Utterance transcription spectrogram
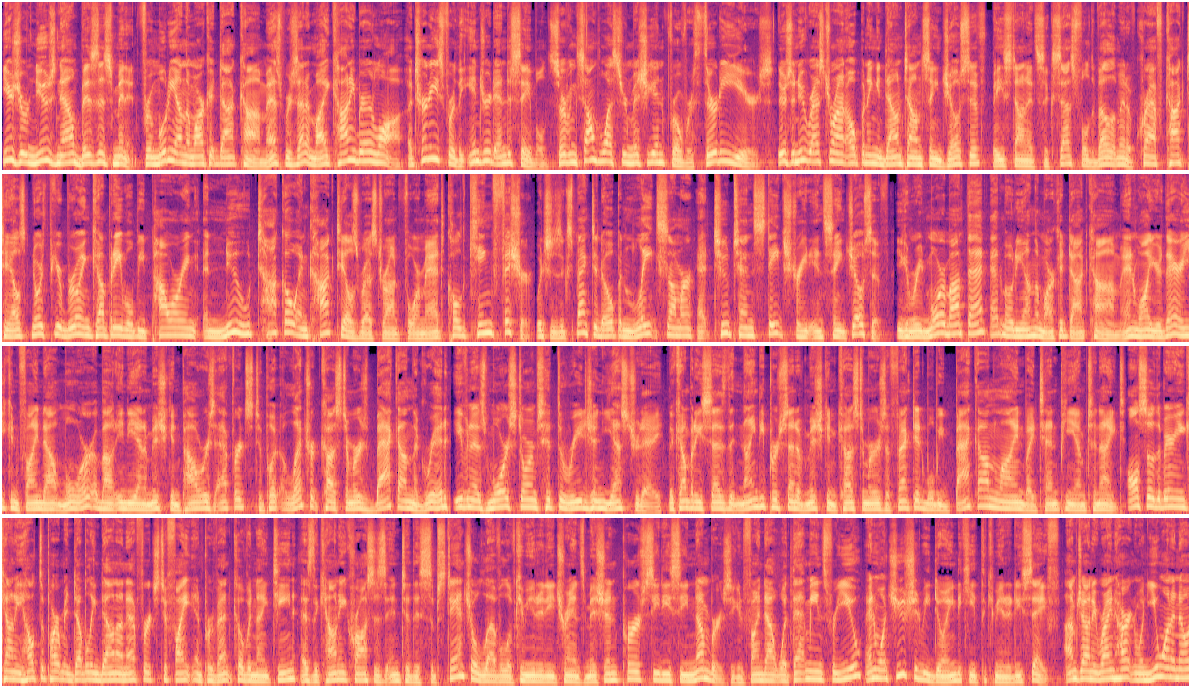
Here's your News Now Business Minute from MoodyOnTheMarket.com, as presented by Conybeare Law, attorneys for the injured and disabled, serving southwestern Michigan for over 30 years. There's a new restaurant opening in downtown St. Joseph. Based on its successful development of craft cocktails, North Pier Brewing Company will be powering a new taco and cocktails restaurant format called Kingfisher, which is expected to open late summer at 210 State Street in St. Joseph. You can read more about that at MoodyOnTheMarket.com. And while you're there, you can find out more about Indiana Michigan Power's efforts to put electric customers back on the grid, even as more storms hit the region yesterday. The company says that 90% of Michigan customers affected will be back online by 10 p.m. tonight. Also, the Berrien County Health Department doubling down on efforts to fight and prevent COVID 19 as the county crosses into the substantial level of community transmission per CDC numbers. You can find out what that means for you and what you should be doing to keep the community safe. I'm Johnny Reinhart, and when you want to know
